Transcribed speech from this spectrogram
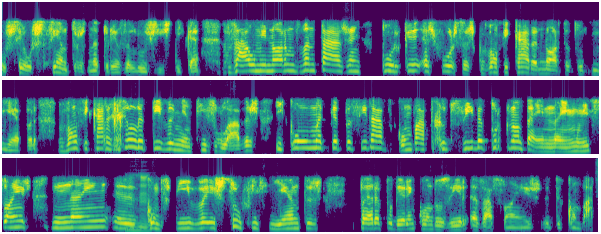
os seus centros natureza logística, dá uma enorme vantagem, porque as forças que vão ficar a norte do Dnieper vão ficar relativamente isoladas e com uma capacidade de combate reduzida, porque não têm nem munições, nem eh, uhum. combustíveis suficientes para poderem conduzir as ações de combate.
